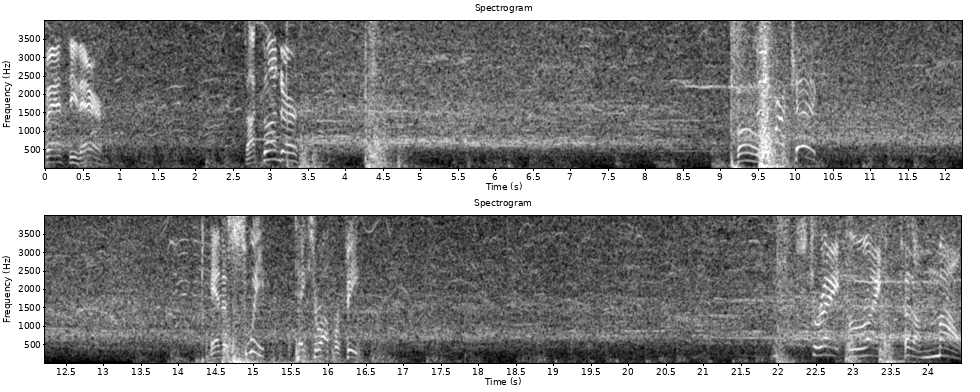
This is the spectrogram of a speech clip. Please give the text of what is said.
fancy there. Ducks under. Boom. Super kick. And the sweep takes her off her feet. Straight right to the mouth.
